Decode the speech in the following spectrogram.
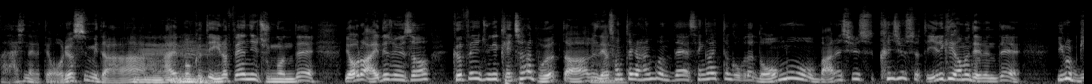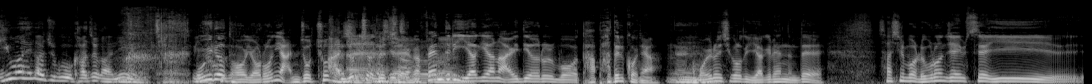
아, 사실 내가 그때 어렸습니다. 음. 아니 뭐 그때 이런 팬이 준 건데 여러 아이들 중에서 그팬 중에 괜찮아 보였다. 그래서 음. 내가 선택을 한 건데 생각했던 것보다 너무 많은 실수, 큰 실수였다. 이렇게 가면 되는데 이걸 미워해가지고 가져가니 참 오히려 더 여론이 안 좋죠. 안 사실. 좋죠, 그렇죠. 사실. 그러니까 팬들이 네. 이야기하는 아이디어를 뭐 다 받을 거냐. 네. 뭐 이런 식으로도 이야기를 했는데 사실 뭐 르브론 제임스의 이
